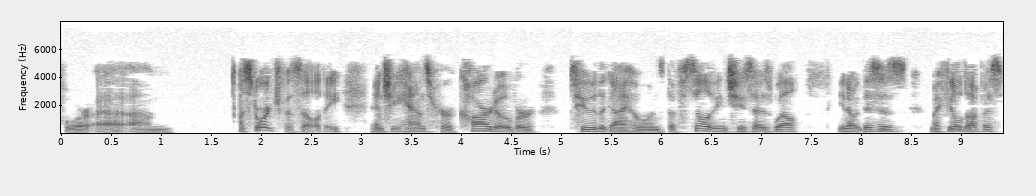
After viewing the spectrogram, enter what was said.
for uh, um, a storage facility, and she hands her card over to the guy who owns the facility, and she says, "Well, you know, this is my field office.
